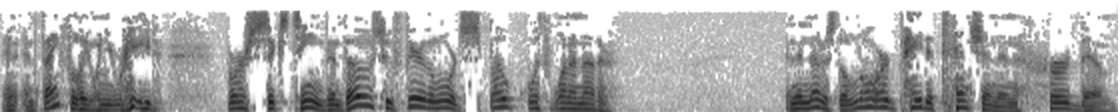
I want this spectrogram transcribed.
And, and thankfully, when you read verse 16, then those who fear the Lord spoke with one another. And then notice the Lord paid attention and heard them.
